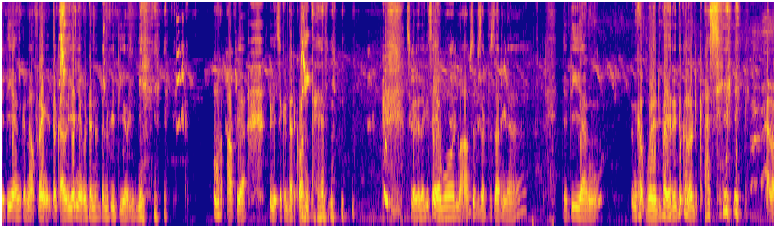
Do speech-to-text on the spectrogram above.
Jadi yang kena prank itu kalian yang udah nonton video ini. maaf ya, ini sekedar konten. Sekali lagi saya mohon maaf sebesar-besarnya. Jadi yang nggak boleh dibayar itu kalau dikasih. Kalau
